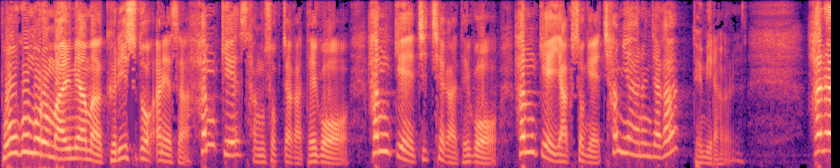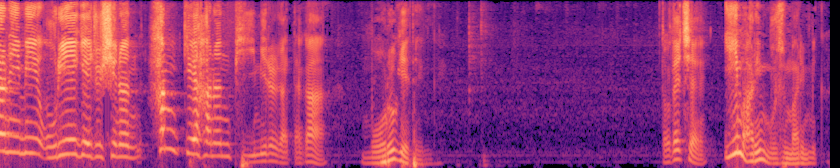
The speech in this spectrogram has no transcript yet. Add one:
복음으로 말미암아 그리스도 안에서 함께 상속자가 되고 함께 지체가 되고 함께 약속에 참여하는 자가 됨이라 그래요. 하나님이 우리에게 주시는 함께 하는 비밀을 갖다가 모르게 된 거예요. 도대체 이 말이 무슨 말입니까?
